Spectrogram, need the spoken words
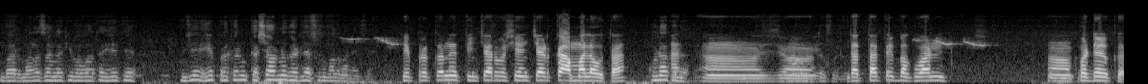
बरं मला सांगा की बाबा आता हे ते म्हणजे हे प्रकरण कशावरनं घडले असं तुम्हाला म्हणायचं आहे? हे प्रकरण तीन चार वर्ष यांच्याकडे कामाला होता. कुणाकडं? अं, ज- दत्तात्रय भगवान अं, पडळकर.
